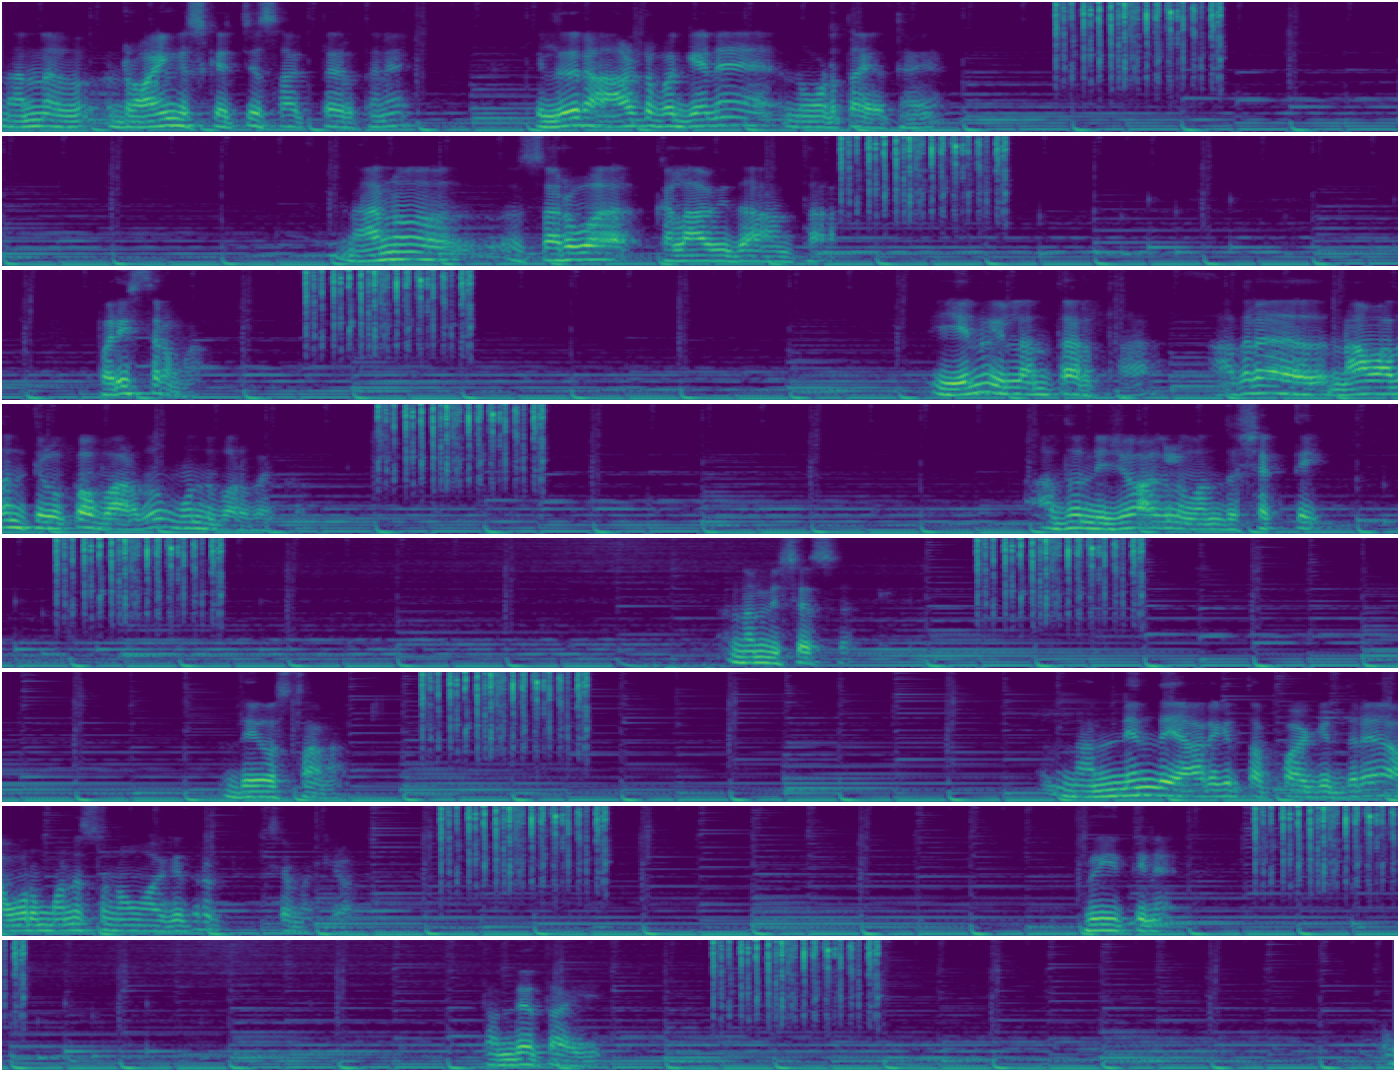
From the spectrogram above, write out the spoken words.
ನನ್ನ ಡ್ರಾಯಿಂಗ್ ಸ್ಕೆಚಸ್ ಹಾಕ್ತಾ ಇರ್ತೇನೆ. ಇಲ್ಲದ್ರೆ ಆರ್ಟ್ ಬಗ್ಗೆನೇ ನೋಡ್ತಾ ಇರ್ತೇನೆ. ನಾನು ಸರ್ವ ಕಲಾವಿದ ಅಂತ. ಪರಿಶ್ರಮ. ಏನೂ ಇಲ್ಲ ಅಂತ ಅರ್ಥ. ಆದರೆ ನಾವು ಅದನ್ನು ತಿಳ್ಕೊಬಾರ್ದು, ಮುಂದೆ ಬರಬೇಕು. ಅದು ನಿಜವಾಗ್ಲೂ ಒಂದು ಶಕ್ತಿ. ನಮ್ಮ ಮಿಸ್ಸಸ್ ದೇವಸ್ಥಾನ. ನನ್ನಿಂದ ಯಾರಿಗೆ ತಪ್ಪಾಗಿದ್ದರೆ ಅವ್ರ ಮನಸ್ಸು ನೋವಾಗಿದ್ರೆ ಕ್ಷಮೆ ಕೇಳ ಪ್ರೀತಿನೇ. ತಂದೆ ತಾಯಿ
